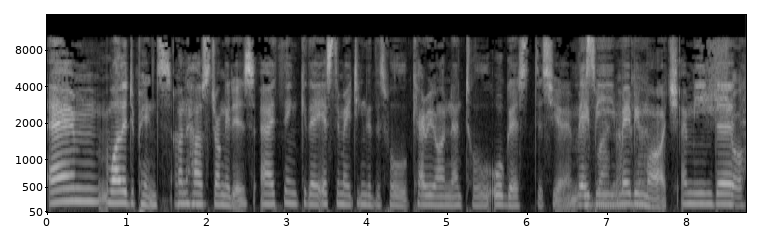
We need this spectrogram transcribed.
Um, well, it depends on how strong it is. I think they're estimating that this will carry on until August this year, This maybe one, maybe okay. March. I mean, the Sure.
